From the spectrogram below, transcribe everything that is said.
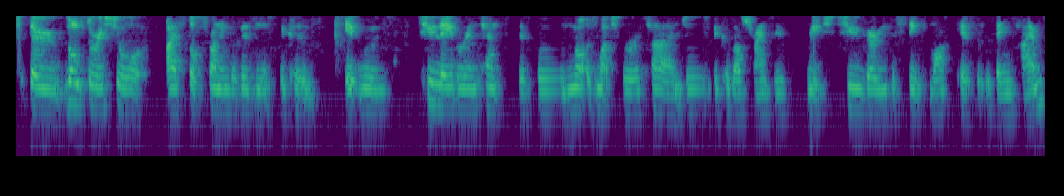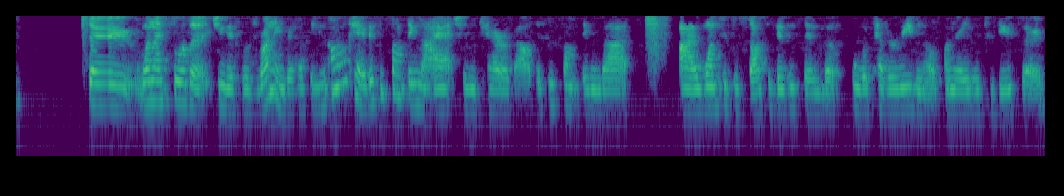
so long story short, I stopped running the business because it was too labor intensive for not as much of a return, just because I was trying to reach two very distinct markets at the same time. So when I saw that Judith was running this, I was thinking, oh, okay, this is something that I actually care about. This is something that I wanted to start a business in, but for whatever reason, I was unable to do so.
